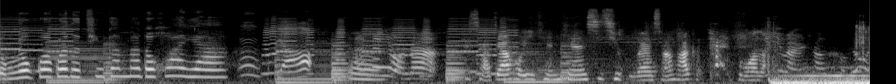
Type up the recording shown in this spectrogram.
有没有乖乖的听干妈的话呀？嗯，有。还没有呢。这小家伙一天天稀奇古怪的想法可太多了，一晚上可给我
